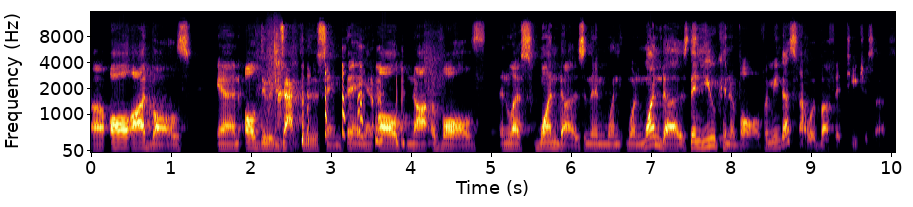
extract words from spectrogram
uh, all oddballs and all do exactly the same thing and all not evolve unless one does. And then when when one does then you can evolve. I mean that's not what buffett teaches us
